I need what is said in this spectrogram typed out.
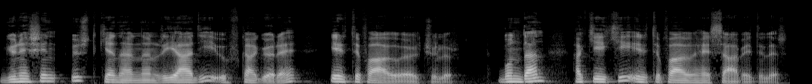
güneşin üst kenarının riyadi üfka göre irtifaı ölçülür. Bundan hakiki irtifaı hesap edilir.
